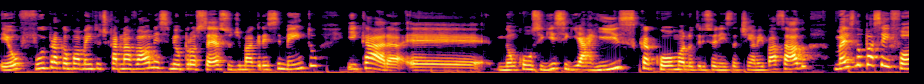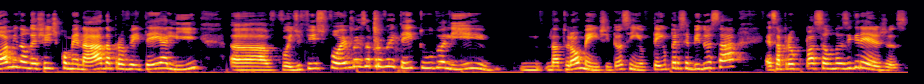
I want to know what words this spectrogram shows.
Eu fui para acampamento de carnaval nesse meu processo de emagrecimento e, cara, é... não consegui seguir a risca como a nutricionista tinha me passado, mas não passei fome, não deixei de comer nada, aproveitei ali. Uh, foi difícil, foi, mas aproveitei tudo ali naturalmente. Então, assim, eu tenho percebido essa, essa preocupação das igrejas.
